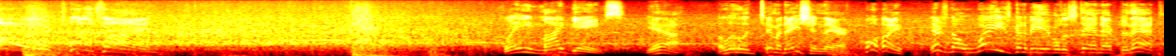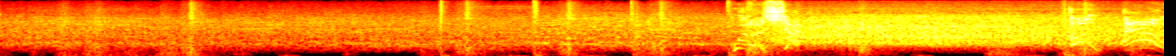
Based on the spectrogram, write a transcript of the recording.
Oh, clothesline! Playing mind games. Yeah, a little intimidation there. Boy, there's no way he's going to be able to stand after that. What a shot! Oh, ow!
